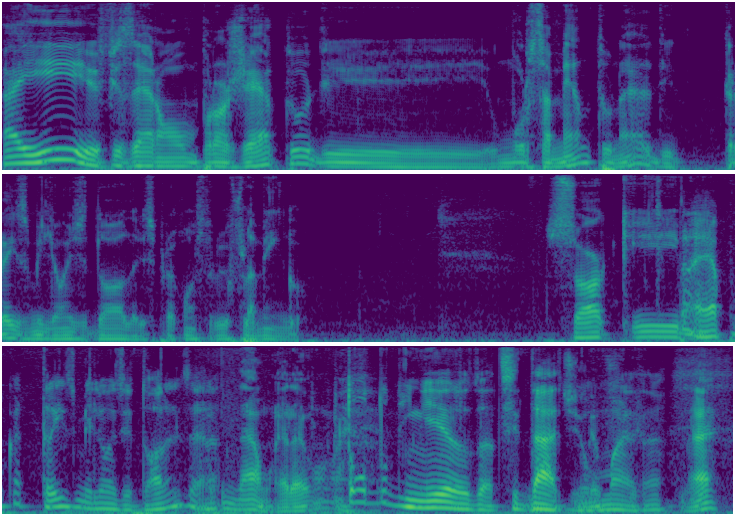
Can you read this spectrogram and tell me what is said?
Aí fizeram um projeto de um orçamento né, de 3 milhões de dólares para construir o Flamengo. Só que. Na época, 3 milhões de dólares era. Não, era. Um... Todo o dinheiro da cidade, ou mais, né? né? É...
